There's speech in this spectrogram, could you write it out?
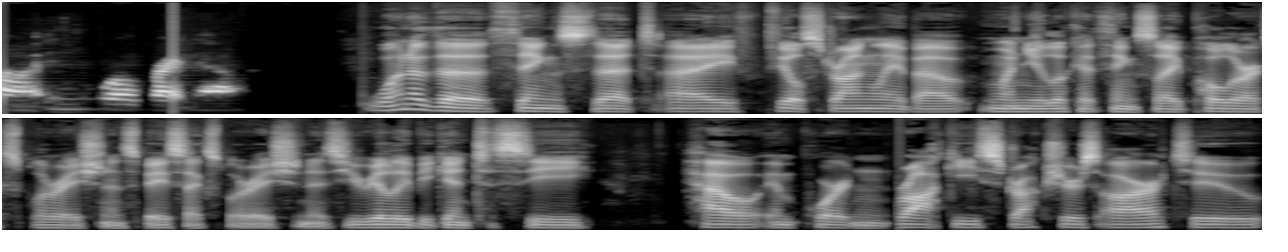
uh, in the world right now. One of the things that I feel strongly about when you look at things like polar exploration and space exploration is you really begin to see how important rocky structures are to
